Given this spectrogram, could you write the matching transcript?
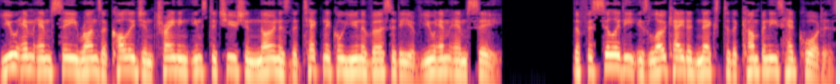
UMMC runs a college and training institution known as the Technical University of UMMC. The facility is located next to the company's headquarters.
